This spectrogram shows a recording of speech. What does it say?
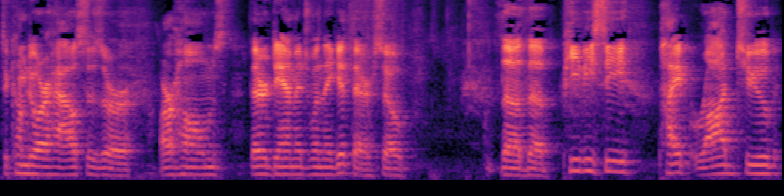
to come to our houses or our homes that are damaged when they get there. So the, the PVC pipe rod tube,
